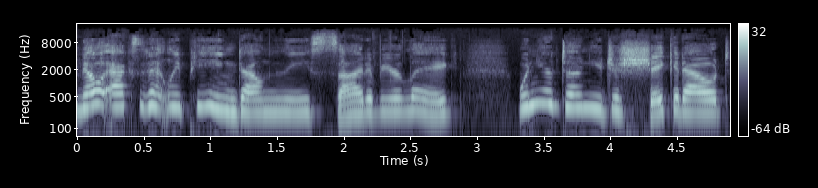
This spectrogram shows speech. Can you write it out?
No accidentally peeing down the side of your leg. When you're done, you just shake it out,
